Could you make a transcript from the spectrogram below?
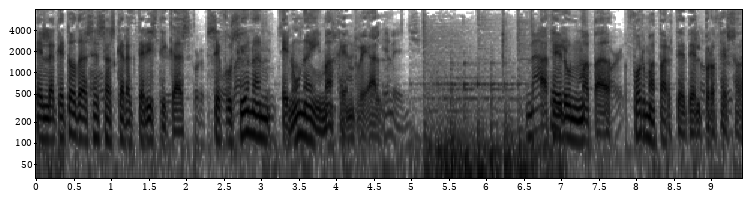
en la que todas esas características se fusionan en una imagen real. Hacer un mapa forma parte del proceso.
